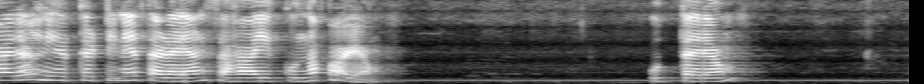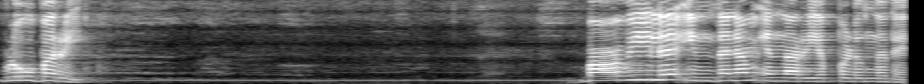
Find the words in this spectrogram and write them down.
കരൾ നീർക്കെട്ടിനെ തടയാൻ സഹായിക്കുന്ന പഴം. ഉത്തരം ബ്ലൂബെറി. ഭാവിയിലെ ഇന്ധനം എന്നറിയപ്പെടുന്നത്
